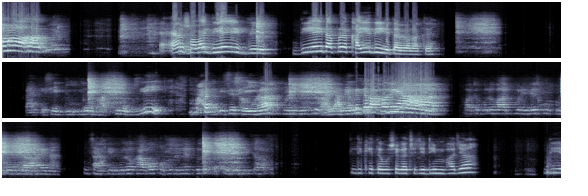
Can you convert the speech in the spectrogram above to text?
আমার। হ্যাঁ সবাই দিয়েই দিয়েই তারপরে খাইয়ে দিয়ে যেতে হবে ওনাকে। কালকে সেই দুদিনের ভাত ছিল বুঝলি? মায়েরা দিছে সেই ভাত। তাই আমি ওদেরকে ভাতটা দিলাম কতগুলো ভাত পরিবেশ কুকুরদের দেওয়া হয় না। আজকেরগুলো খাব পরশু দিনেরগুলো দিতে হবে। খেতে বসে গেছে যে ডিম ভাজা দিয়ে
